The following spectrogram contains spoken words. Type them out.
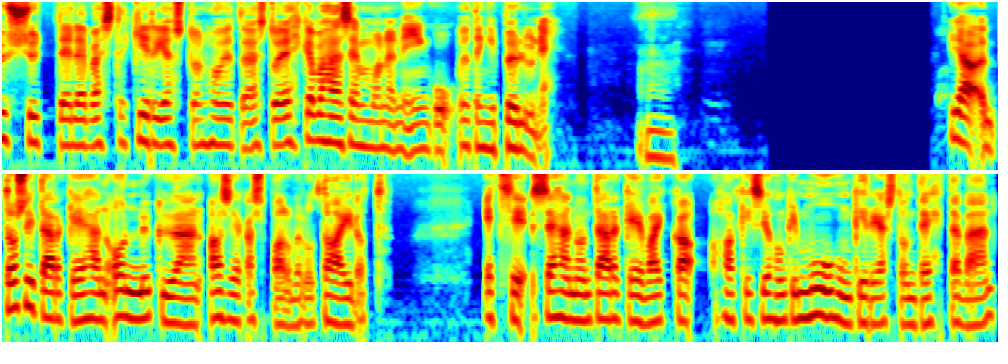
hyssyttelevästä kirjastonhoitajasta on ehkä vähän semmoinen niin kuin jotenkin pölyne. Mm. Ja tosi tärkeähän on nykyään asiakaspalvelutaidot. Et se, sehän on tärkeä, vaikka hakisi johonkin muuhun kirjaston tehtävään,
